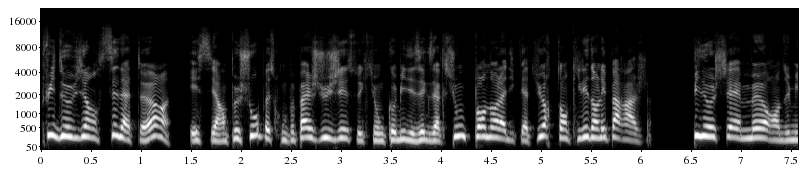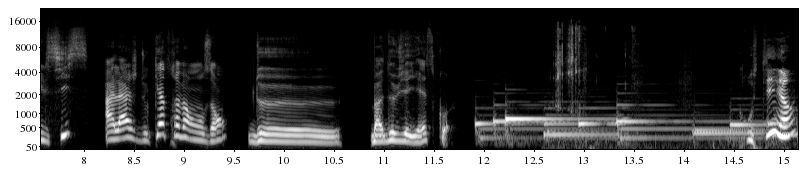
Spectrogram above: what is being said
puis devient sénateur. Et c'est un peu chaud parce qu'on ne peut pas juger ceux qui ont commis des exactions pendant la dictature tant qu'il est dans les parages. Pinochet meurt en 2006, à l'âge de 91 ans, de bah, de vieillesse, quoi. Croustille, hein?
